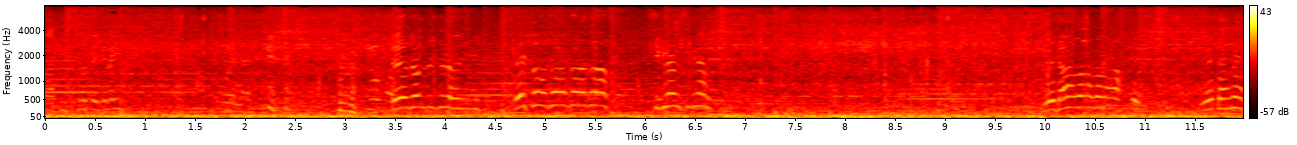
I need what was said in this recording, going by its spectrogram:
আর বৃষ্টি হতে গেলেই হয়ে যায় এই চলো চলো চলো এই চলো চলো চলো চলো সিগন্যাল সিগন্যাল এ দাঁড়া দাঁড়া দাঁড়া আসতে এ টাইমে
